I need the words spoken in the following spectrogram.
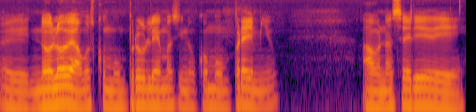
eh, no lo veamos como un problema, sino como un premio a una serie de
